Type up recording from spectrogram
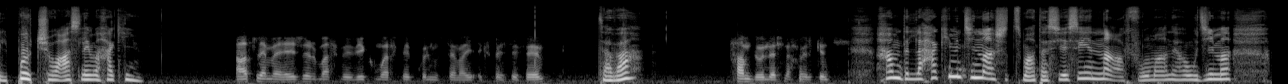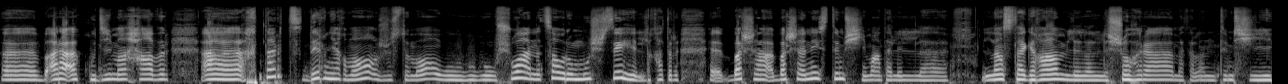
البوتشو عسلامة حكيم. عسلامة هاجر. مرحبا بكم مرحبا بكل مستمعي Express FM ça va الحمد لله شنو احوالك أنت؟ الحمد لله. حكيم أنت ناشط معناتها سياسيا نعرفوا معناها وديما آه بأرائك وديما حاضر. آه اخترت dernièrement justement و choix نتصوروا مش ساهل خاطر آه، برشا برشا ناس تمشي معناتها للإنستغرام للشهرة مثلا تمشي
